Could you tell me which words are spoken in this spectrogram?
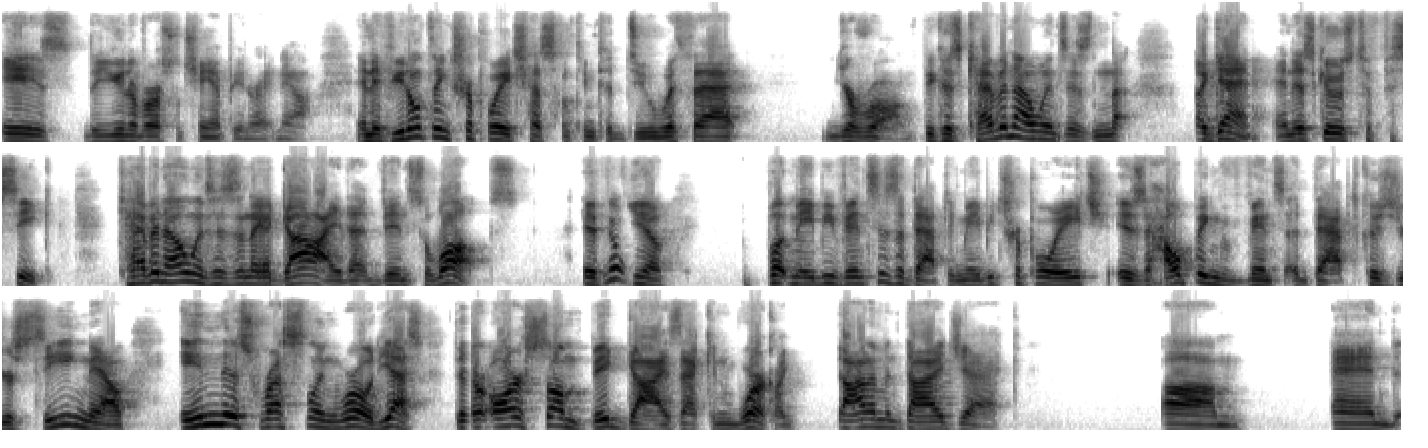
is the Universal Champion right now. And if you don't think Triple H has something to do with that, you're wrong because Kevin Owens is not again, and this goes to physique. Kevin Owens isn't a guy that Vince loves. If Nope. you know, but maybe Vince is adapting. Maybe Triple H is helping Vince adapt because you're seeing now in this wrestling world. Yes, there are some big guys that can work, like Donovan Dijak, um, and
